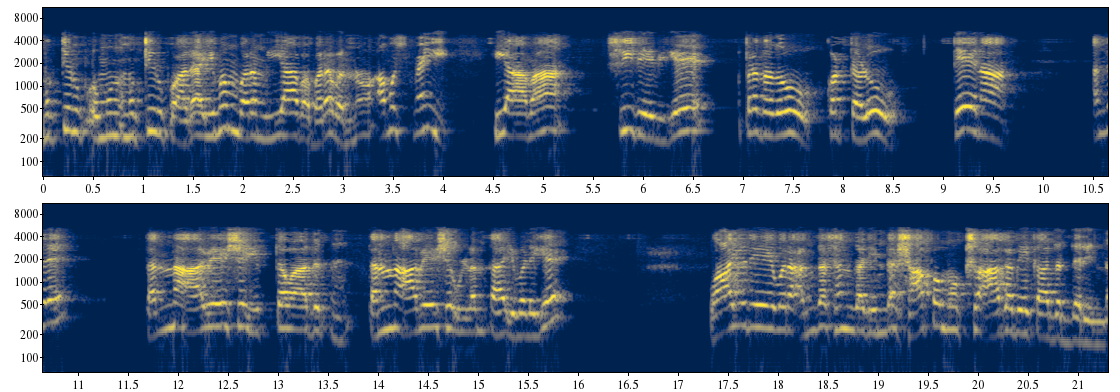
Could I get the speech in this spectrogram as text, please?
ಮುಕ್ತಿ ರೂಪ ಮುಕ್ತಿ ರೂಪವಾದ ಇಮಂ ವರಂ ಈ ಯಾವ ವರವನ್ನು ಅಮುಷ್ಮೈ ಈ ಯಾವ ಶ್ರೀದೇವಿಗೆ ಪ್ರದದು, ಕೊಟ್ಟಳು. ತೇನ ಅಂದ್ರೆ ತನ್ನ ಆವೇಶಯುಕ್ತವಾದ, ತನ್ನ ಆವೇಶವುಳ್ಳಂತಹ ಇವಳಿಗೆ ವಾಯುದೇವರ ಅಂಗಸಂಗದಿಂದ ಶಾಪ ಮೋಕ್ಷ ಆಗಬೇಕಾದದ್ದರಿಂದ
